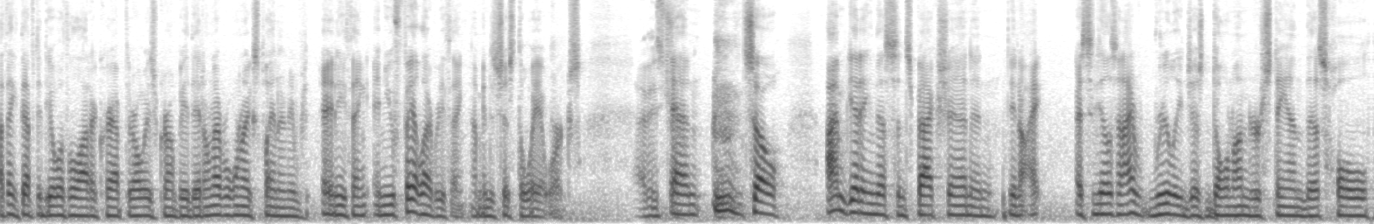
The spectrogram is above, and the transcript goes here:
I think they have to deal with a lot of crap. They're always grumpy. They don't ever want to explain any, anything, and you fail everything. I mean, it's just the way it works. That is true. And so I'm getting this inspection, and you know, I, I said, listen, I really just don't understand this whole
